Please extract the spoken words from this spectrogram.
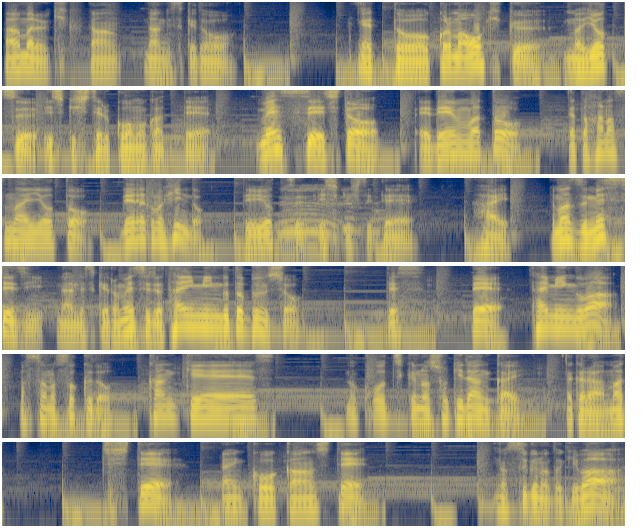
会うまでの期間なんですけど、えっと、これまあ大きく、まあ、4つ意識してる項目あって、メッセージと、え電話と、あと話す内容と、連絡の頻度っていう4つ意識してて、はい。まずメッセージなんですけど、メッセージはタイミングと文章です。で、タイミングは、まあその速度、関係の構築の初期段階。だから、マッチして、LINE 交換して、のすぐの時は、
